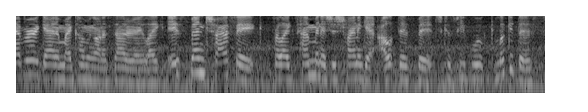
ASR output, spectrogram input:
never again am I coming on a Saturday. Like, it's been traffic for like 10 minutes just trying to get out this bitch because people, look at this.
